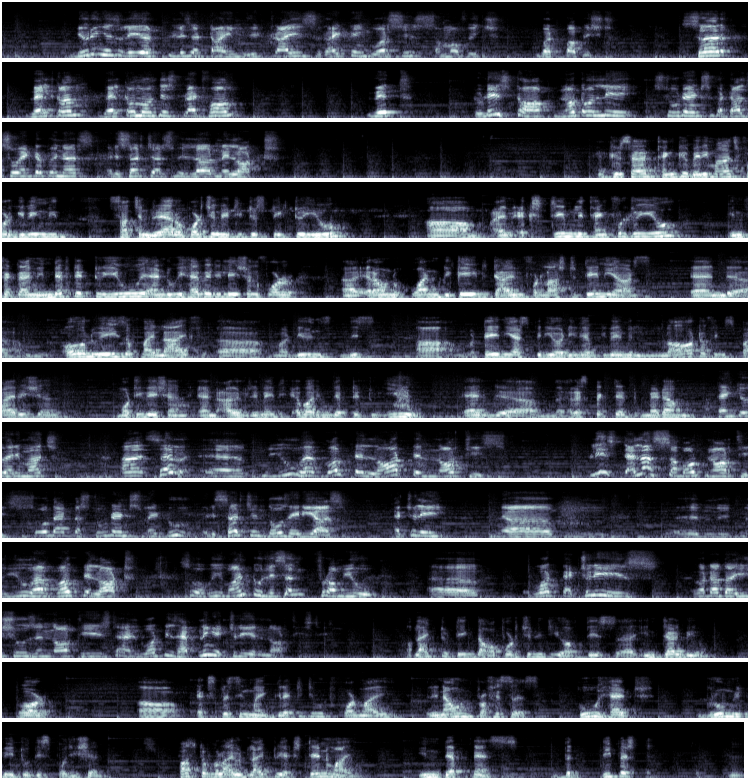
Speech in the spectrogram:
During his leisure time, he tries writing verses, some of which were published. Sir, welcome, welcome on this platform. With today's talk, not only students but also entrepreneurs, researchers will learn a lot. Thank you, sir. Thank you very much for giving me such a rare opportunity to speak to you. Um, I'm extremely thankful to you. In fact, I'm indebted to you, and we have a relation for uh, around one decade time for last 10 years. And uh, always of my life uh, during this uh, 10 years period, you have given me a lot of inspiration, motivation, and I will remain ever indebted to you and um, respected madam. Thank you very much. Uh, sir, uh, you have worked a lot in Northeast. Please tell us about Northeast so that the students may do research in those areas. Actually, uh, you have worked a lot. So we want to listen from you uh, what actually is, what are the issues in Northeast and what is happening actually in Northeast. I'd like to take the opportunity of this uh, interview for uh, expressing my gratitude for my renowned professors who had groomed me to this position. First of all, I would like to extend my in-depthness, the deepest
